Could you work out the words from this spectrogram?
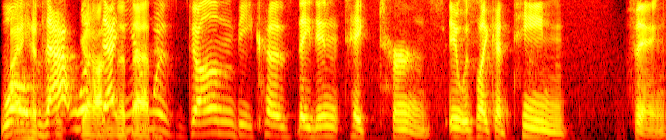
Well, that one, that that year that- was dumb because they didn't take turns. It was like a team thing.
